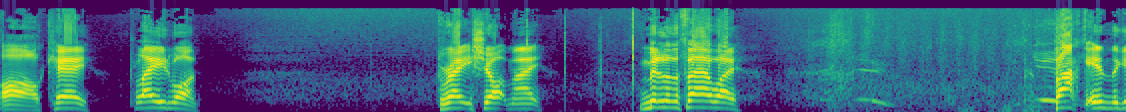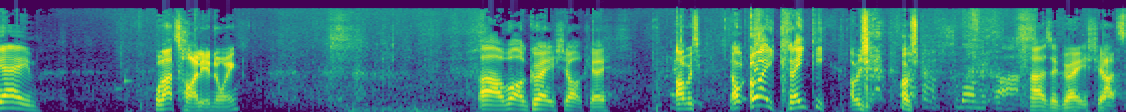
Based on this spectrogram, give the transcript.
Oh, okay. Played one. Great shot, mate. Middle of the fairway. Back in the game. Well, that's highly annoying. Ah, what a great shot, Kay. I was. Oh, oh hey, clanky. I was. I was. That That was a great shot.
